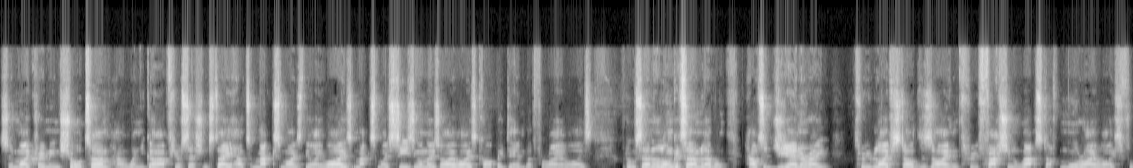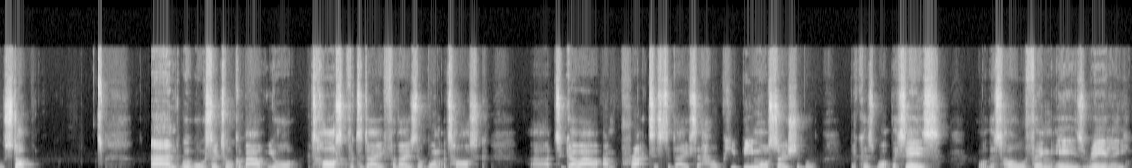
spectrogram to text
So micro means short term, how when you go out for your session today, how to maximize the IOIs, maximize seizing on those IOIs, carpe diem, but for IOIs, but also on a longer term level, how to generate through lifestyle design, through fashion, all that stuff, more IOIs, full stop. And we'll also talk about your task for today for those that want a task uh, to go out and practice today to help you be more sociable. Because what this is, what this whole thing is really,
